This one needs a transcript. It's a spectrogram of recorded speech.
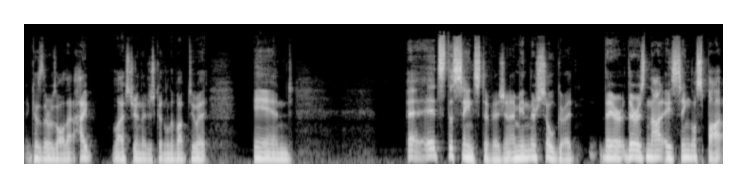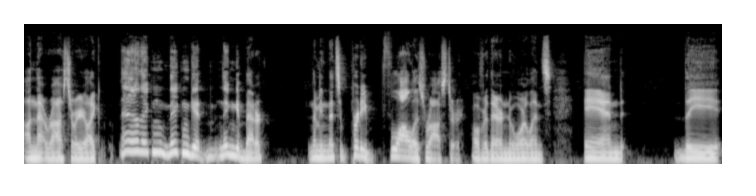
because there was all that hype last year and they just couldn't live up to it. And, uh, it's the Saints division. I mean, they're so good. There there is not a single spot on that roster where you're like, eh, they can they can get they can get better. I mean, that's a pretty flawless roster over there in New Orleans. And the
